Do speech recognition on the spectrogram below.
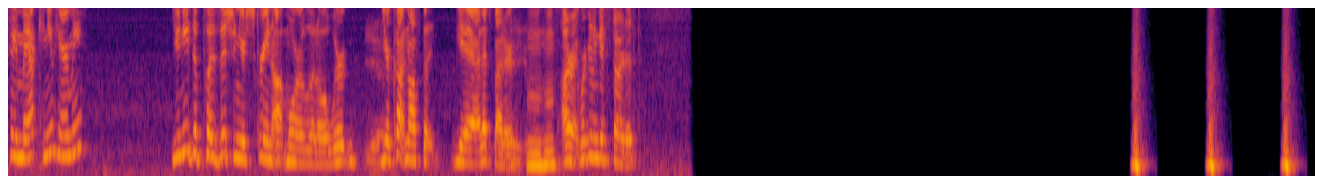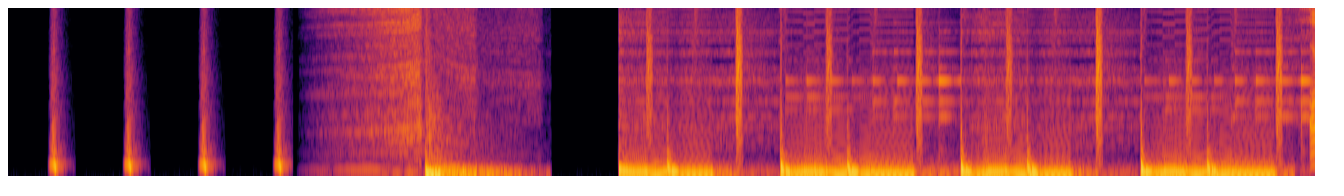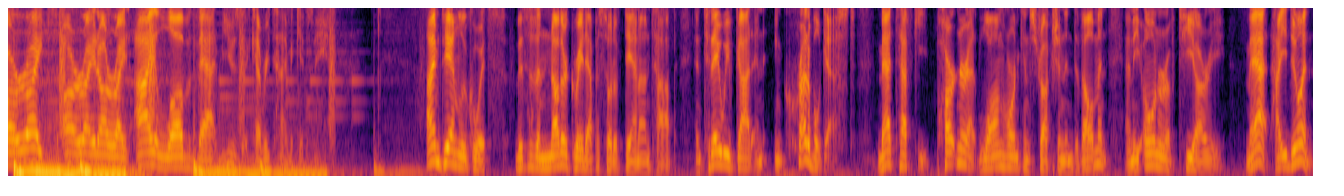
Hey Matt, can you hear me? You need to position your screen up more a little. We're Yeah. you're cutting off the Yeah, that's better. There you go. Mm-hmm. All right, we're going to get started. Right, all right, all right. I love that music every time it gets me. I'm Dan Lukowitz. This is another great episode of Dan on Top, and today we've got an incredible guest, Matt Teifke, partner at Longhorn Construction and Development and the owner of TRE. Matt, how you doing?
